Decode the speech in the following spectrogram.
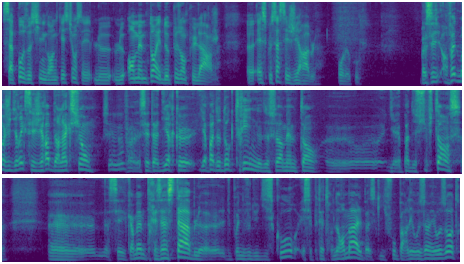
Ça pose aussi une grande question, c'est le, le, en même temps est de plus en plus large. Euh, est-ce que ça, c'est gérable, pour le coup? Bah en fait, moi, je dirais que c'est gérable dans l'action. C'est-à-dire qu'il n'y a pas de doctrine de ce en même temps. Il n'y a pas de substance. Euh, c'est quand même très instable euh, du point de vue du discours, et c'est peut-être normal parce qu'il faut parler aux uns et aux autres.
